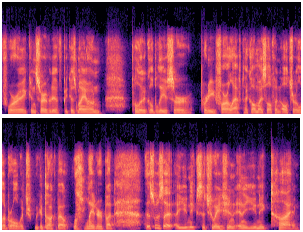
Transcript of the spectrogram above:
for a conservative because my own political beliefs are pretty far left. I call myself an ultra liberal, which we could talk about later. But this was a, a unique situation in a unique time.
